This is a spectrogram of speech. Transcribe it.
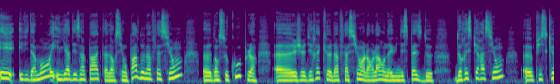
Et évidemment, il y a des impacts. Alors, si on parle de l'inflation euh, dans ce couple, euh, je dirais que l'inflation, alors là, on a eu une espèce de, de respiration, euh, puisque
